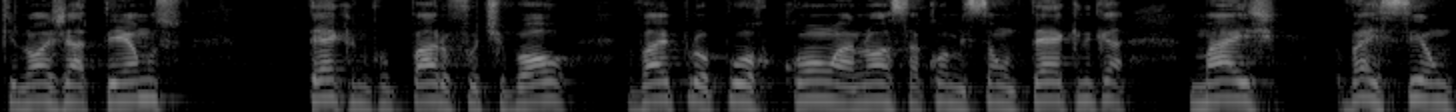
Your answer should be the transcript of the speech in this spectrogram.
que nós já temos, técnico para o futebol, vai propor com a nossa comissão técnica, mas vai ser um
